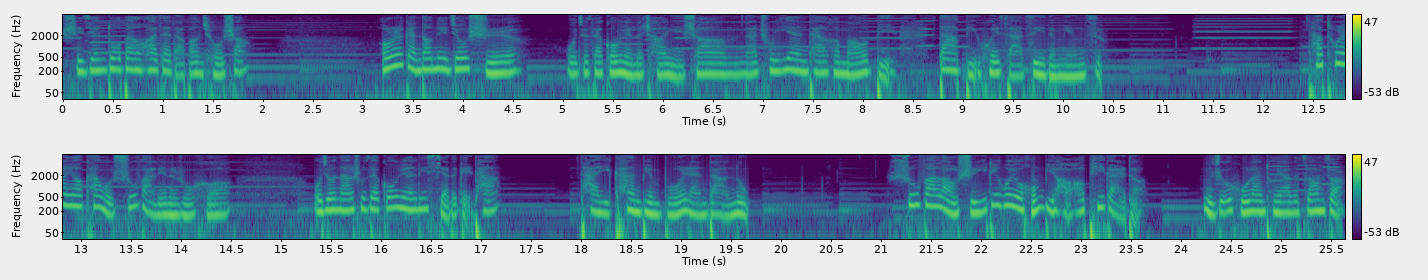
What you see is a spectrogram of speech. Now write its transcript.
时间多半花在打棒球上。偶尔感到内疚时，我就在公园的长椅上拿出砚台和毛笔，大笔挥洒自己的名字。他突然要看我书法练得如何，我就拿出在公园里写的给他。他一看便勃然大怒。书法老师一定会用红笔好好批改的，你这个胡乱涂鸦的脏字儿，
